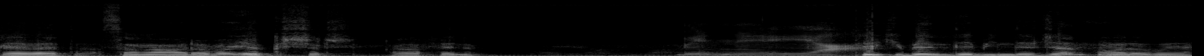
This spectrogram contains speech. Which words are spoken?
Evet, sana araba yakışır. Aferin. Biniyor. Peki beni de bindireceksin mi arabaya?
